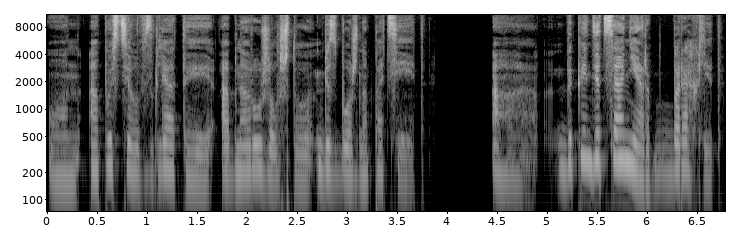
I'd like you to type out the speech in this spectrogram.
Он опустил взгляд и обнаружил, что безбожно потеет. «А, да кондиционер барахлит».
